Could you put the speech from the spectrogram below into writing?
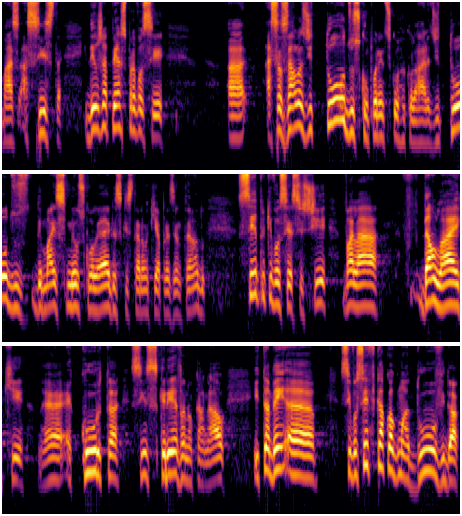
Mas assista. E Deus já peço para você, ah, essas aulas de todos os componentes curriculares, de todos os demais meus colegas que estarão aqui apresentando, sempre que você assistir, vai lá, dá um like, né, é, curta, se inscreva no canal. E também, uh, se você ficar com alguma dúvida,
